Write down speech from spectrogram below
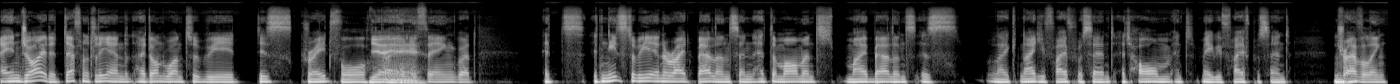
i enjoyed it definitely and i don't want to be disgrateful Yeah, by yeah, yeah. anything but it's it needs to be in the right balance and at the moment my balance is like 95% at home and maybe 5% Mm-hmm. traveling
